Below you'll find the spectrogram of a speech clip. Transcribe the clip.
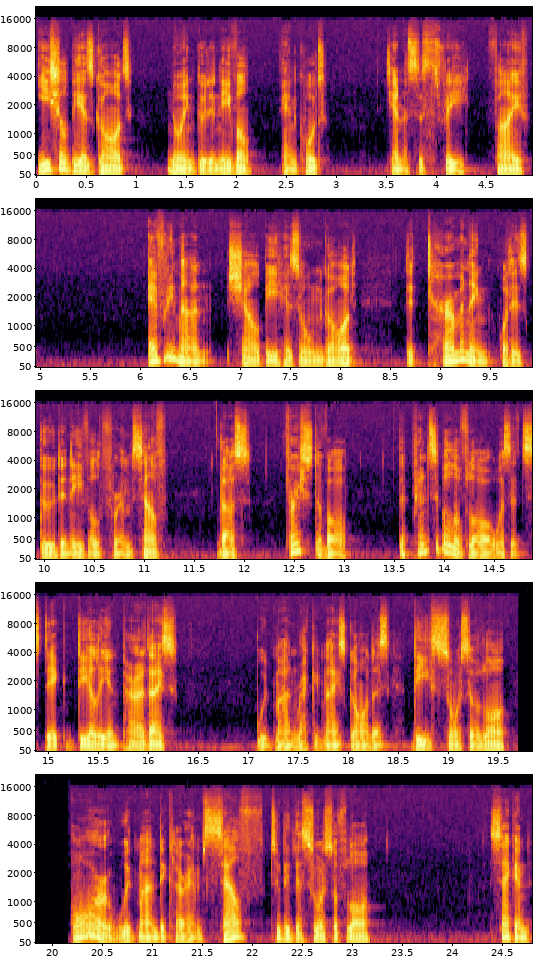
Ye shall be as gods, knowing good and evil. Genesis 3 5. Every man shall be his own God, determining what is good and evil for himself. Thus, first of all, the principle of law was at stake daily in paradise. Would man recognize God as the source of law, or would man declare himself to be the source of law? Second,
